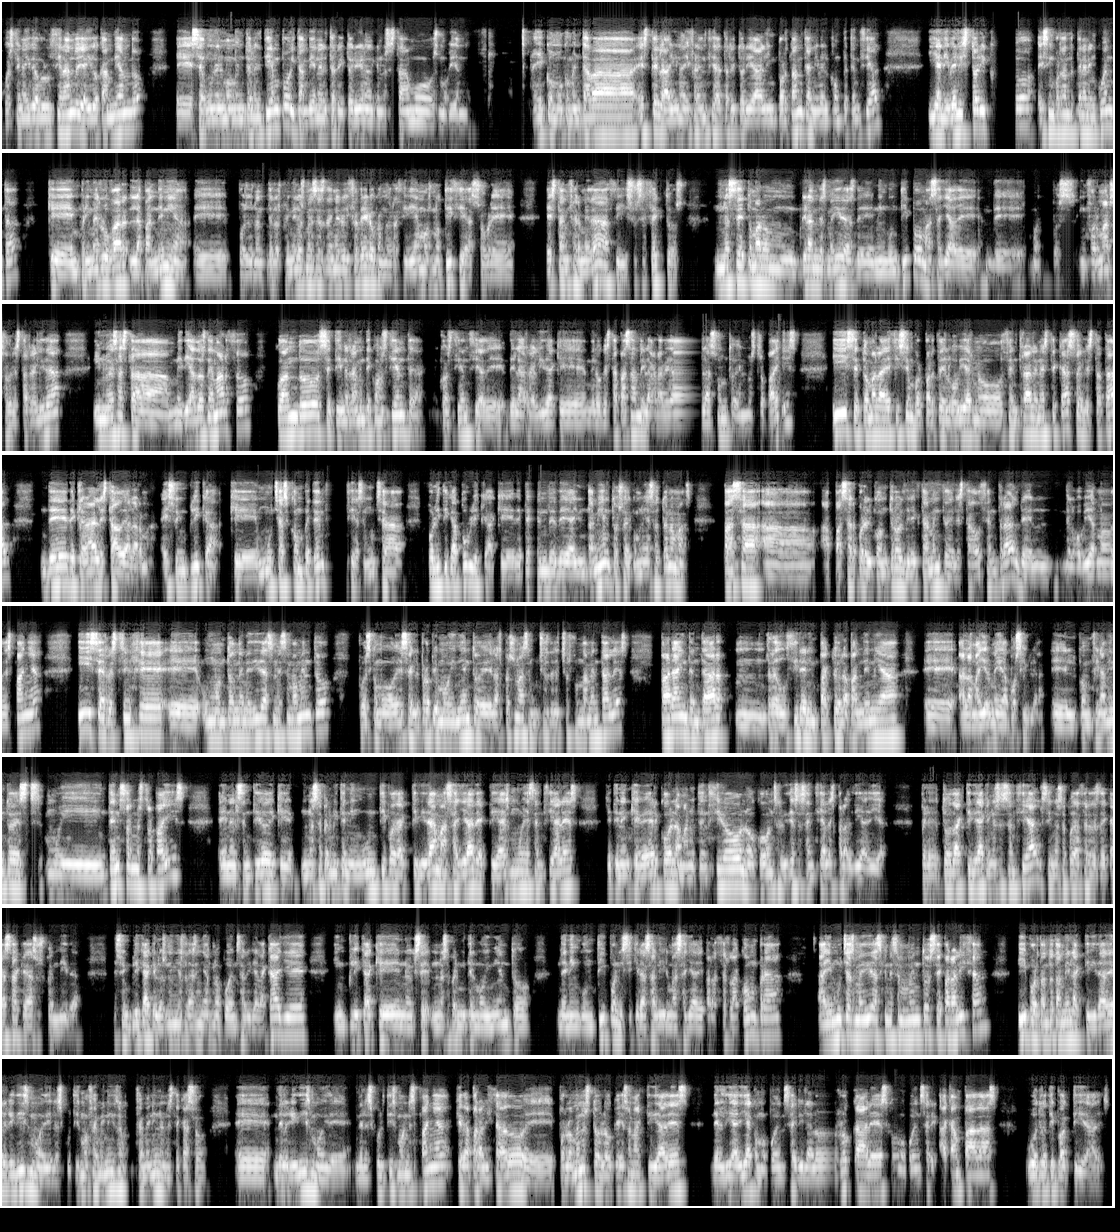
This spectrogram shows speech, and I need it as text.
cuestión ha ido evolucionando y ha ido cambiando eh, según el momento en el tiempo y también el territorio en el que nos estábamos moviendo. Eh, como comentaba Estela, hay una diferencia territorial importante a nivel competencial y a nivel histórico es importante tener en cuenta que en primer lugar la pandemia, eh, pues durante los primeros meses de enero y febrero, cuando recibíamos noticias sobre esta enfermedad y sus efectos, no se tomaron grandes medidas de ningún tipo, más allá de, pues informar sobre esta realidad, y no es hasta mediados de marzo cuando se tiene realmente consciente, conciencia de, la realidad que, de lo que está pasando y la gravedad del asunto en nuestro país y se toma la decisión por parte del gobierno central, en este caso, el estatal, de declarar el estado de alarma. Eso implica que muchas competencias y mucha política pública que depende de ayuntamientos o de comunidades autónomas pasa a, pasar por el control directamente del Estado central, del, Gobierno de España, y se restringe eh, un montón de medidas en ese momento, pues como es el propio movimiento de las personas en muchos derechos fundamentales, para intentar mm, reducir el impacto de la pandemia eh, a la mayor medida posible. El confinamiento es muy intenso en nuestro país, en el sentido de que no se permite ningún tipo de actividad más allá de actividades muy esenciales que tienen que ver con la manutención o con servicios esenciales para el día a día. Pero toda actividad que no es esencial, si no se puede hacer desde casa, queda suspendida. Eso implica que los niños y las niñas no pueden salir a la calle, implica que no se, permite el movimiento de ningún tipo, ni siquiera salir más allá de para hacer la compra. Hay muchas medidas que en ese momento se paralizan y por tanto también la actividad del guidismo y del escultismo femenino, femenino en este caso eh, del guidismo y del escultismo en España, queda paralizado eh, por lo menos todo lo que son actividades del día a día, como pueden ser ir a los locales, como pueden ser acampadas u otro tipo de actividades.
